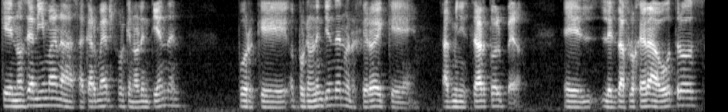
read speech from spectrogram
que no se animan a sacar merch porque no le entienden porque, porque no le entienden, me refiero a que administrar todo el pedo. les da flojera a otros,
